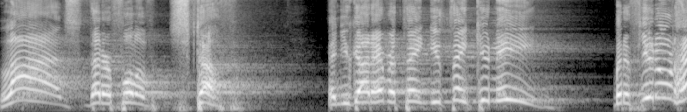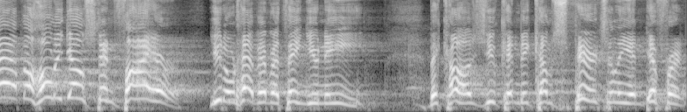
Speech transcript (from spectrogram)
Lives that are full of stuff. And you got everything you think you need. But if you don't have the Holy Ghost and fire, you don't have everything you need because you can become spiritually indifferent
